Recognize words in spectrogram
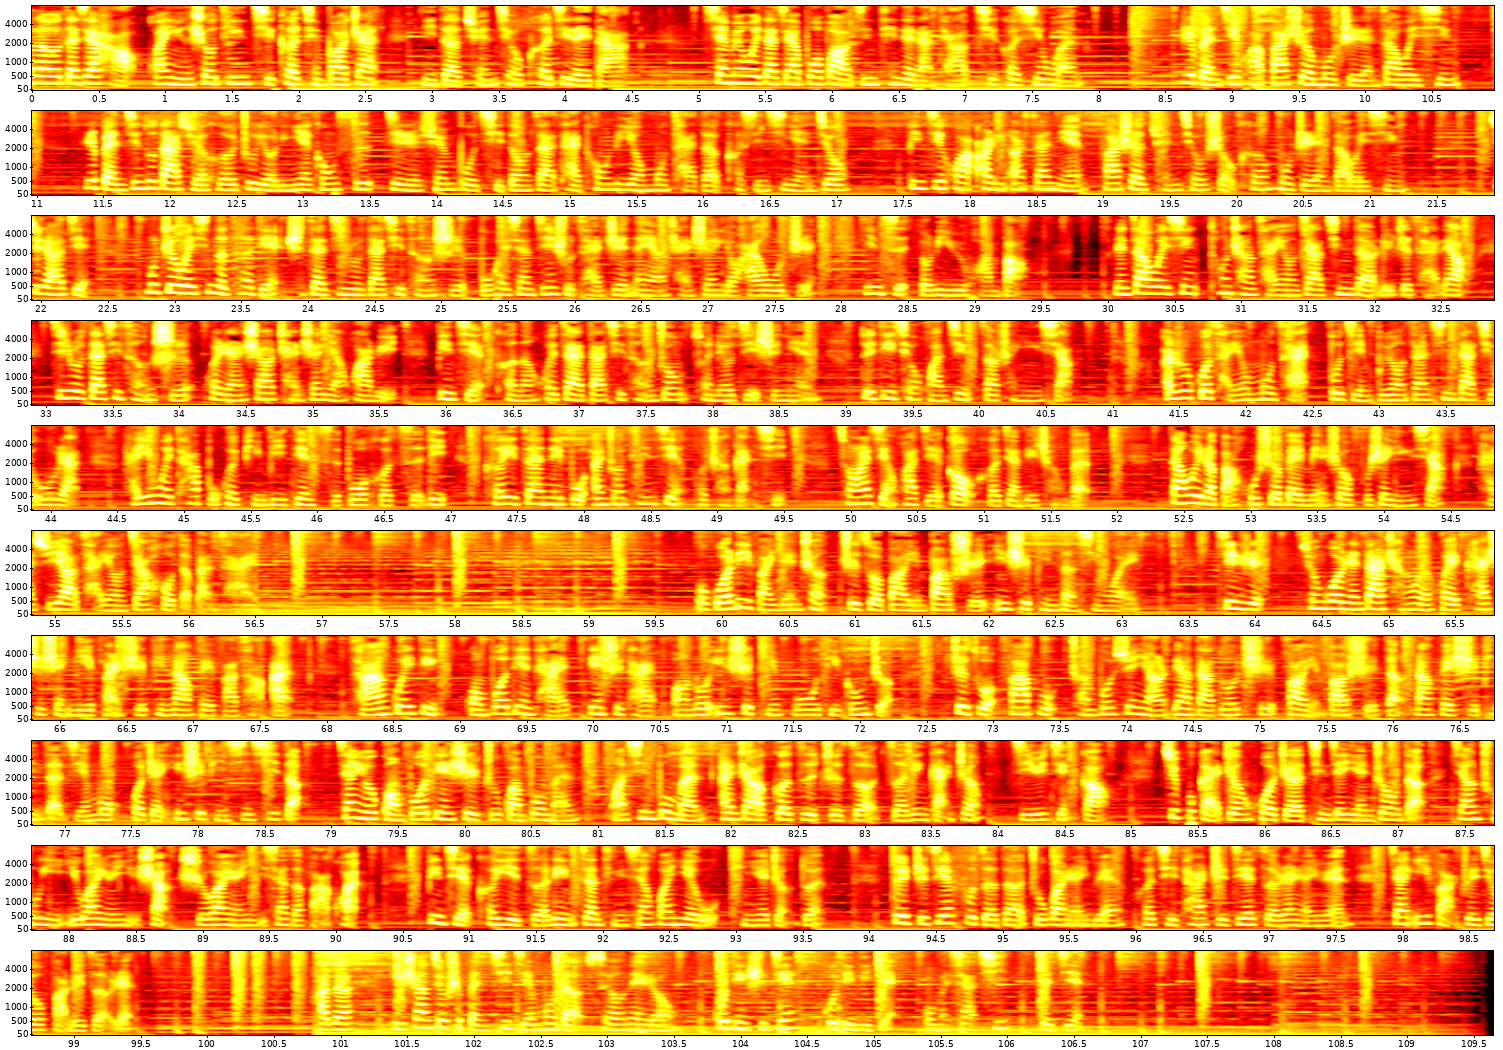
Hello，大家好，欢迎收听奇客情报站，你的全球科技雷达。下面为大家播报今天的两条奇客新闻：日本计划发射木质人造卫星。日本京都大学和住友林业公司近日宣布启动在太空利用木材的可行性研究，并计划2023年发射全球首颗木质人造卫星。据了解，木质卫星的特点是在进入大气层时不会像金属材质那样产生有害物质，因此有利于环保。人造卫星通常采用较轻的铝制材料，进入大气层时会燃烧产生氧化铝，并且可能会在大气层中存留几十年，对地球环境造成影响。而如果采用木材，不仅不用担心大气污染，还因为它不会屏蔽电磁波和磁力，可以在内部安装天线和传感器，从而简化结构和降低成本。但为了保护设备免受辐射影响，还需要采用较厚的板材。我国立法严惩制作暴饮暴食、音视频等行为。近日，全国人大常委会开始审议反食品浪费法草案。草案规定，广播电台、电视台、网络音视频服务提供者制作、发布、传播、宣扬量大多吃、暴饮暴食等浪费食品的节目或者音视频信息的，将由广播电视主管部门、网信部门按照各自职责责令改正，给予警告。拒不改正或者情节严重的，将处以一万元以上十万元以下的罚款，并且可以责令暂停相关业务、停业整顿。对直接负责的主管人员和其他直接责任人员，将依法追究法律责任。好的，以上就是本期节目的所有内容。固定时间，固定地点，我们下期再见。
